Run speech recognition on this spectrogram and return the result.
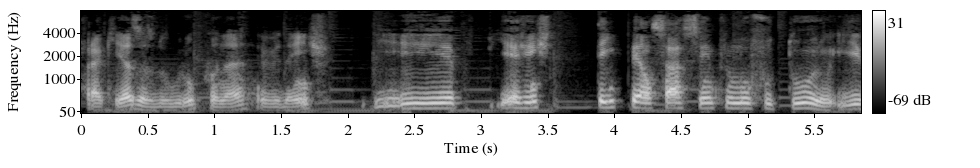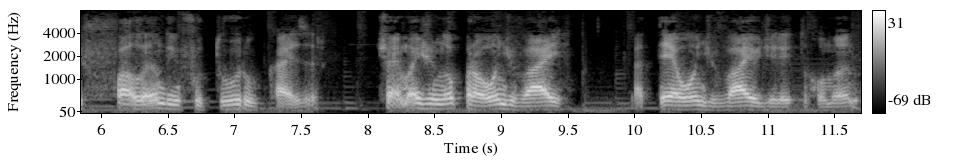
fraquezas do grupo, né? Evidente. E, e a gente tem que pensar sempre no futuro. E falando em futuro, Kaiser, já imaginou para onde vai, até onde vai o direito romano?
